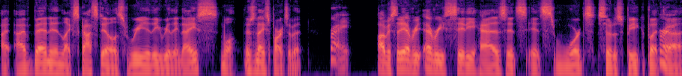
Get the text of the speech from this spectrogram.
I, I've been in like Scottsdale. It's really really nice. Well, there's nice parts of it. Right. Obviously, every every city has its its warts, so to speak. But Right. uh,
